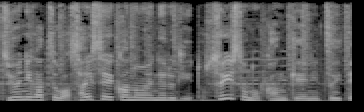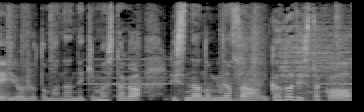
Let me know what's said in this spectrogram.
12月は再生可能エネルギーと水素の関係についていろいろと学んできましたがリスナーの皆さんいかがでしたか？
